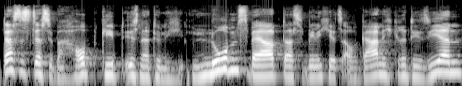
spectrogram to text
Dass es das überhaupt gibt, ist natürlich lobenswert. Das will ich jetzt auch gar nicht kritisieren.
